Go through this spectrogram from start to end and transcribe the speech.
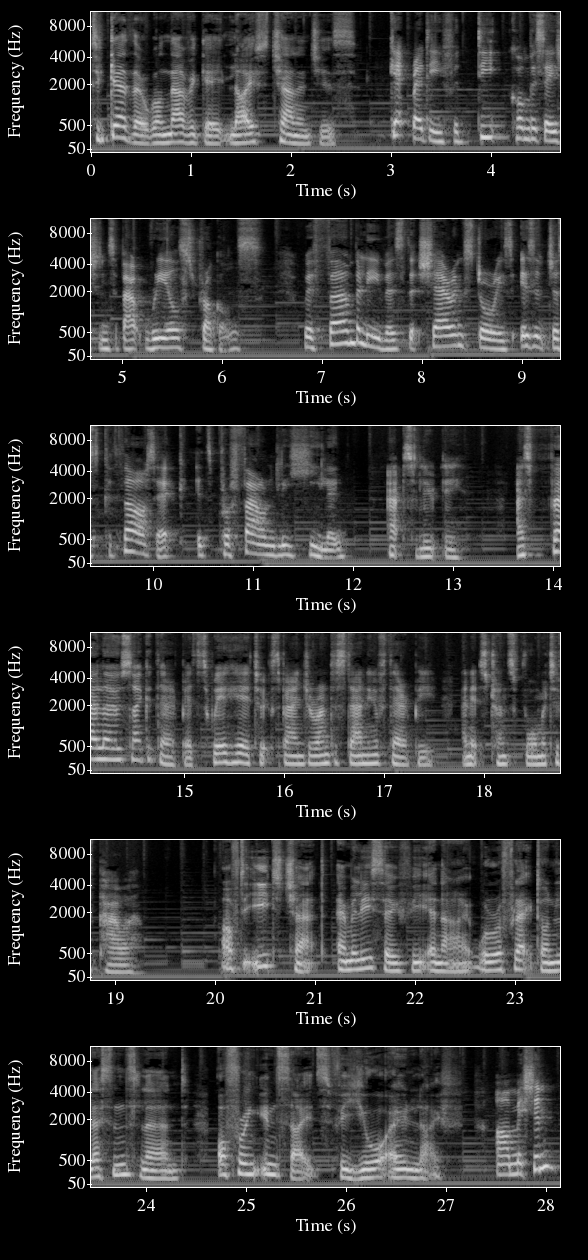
Together, we'll navigate life's challenges. Get ready for deep conversations about real struggles. We're firm believers that sharing stories isn't just cathartic, it's profoundly healing. Absolutely. As fellow psychotherapists, we're here to expand your understanding of therapy and its transformative power. After each chat, Emily, Sophie, and I will reflect on lessons learned, offering insights for your own life. Our mission?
